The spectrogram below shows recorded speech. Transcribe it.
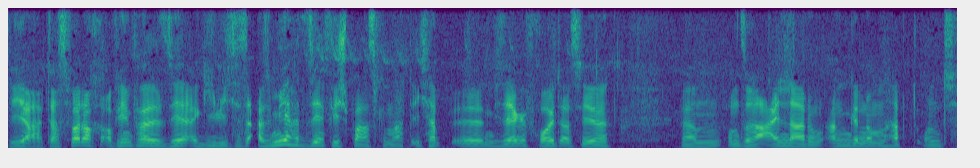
Ja, das war doch auf jeden Fall sehr ergiebig. Das- Also mir hat sehr viel Spaß gemacht. Ich habe äh, mich sehr gefreut, dass ihr ähm, unsere Einladung angenommen habt und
